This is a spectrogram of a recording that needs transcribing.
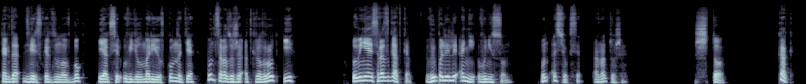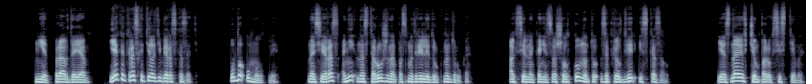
Когда дверь скользнула в бок, и Аксель увидел Марию в комнате, он сразу же открыл рот и «У меня есть разгадка», — выпалили они в унисон. Он осекся, она тоже. «Что?» «Как?» «Нет, правда, я...» «Я как раз хотела тебе рассказать». Оба умолкли. На сей раз они настороженно посмотрели друг на друга. Аксель наконец вошел в комнату, закрыл дверь и сказал. «Я знаю, в чем порог системы».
